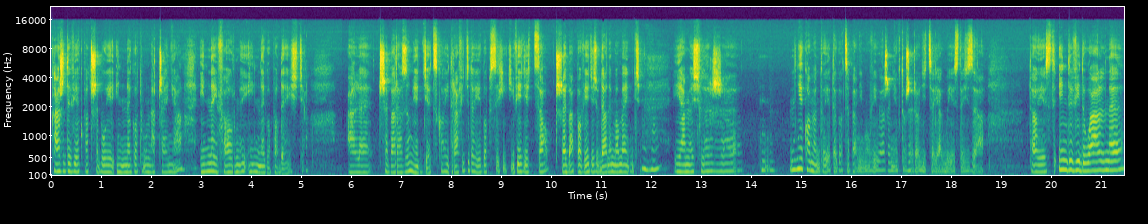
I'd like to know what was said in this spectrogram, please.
Każdy wiek potrzebuje innego tłumaczenia, innej formy i innego podejścia ale trzeba rozumieć dziecko i trafić do jego psychiki, wiedzieć, co trzeba powiedzieć w danym momencie. Ja myślę, że nie komentuję tego, co pani mówiła, że niektórzy rodzice jakby jesteś za. To jest indywidualne.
